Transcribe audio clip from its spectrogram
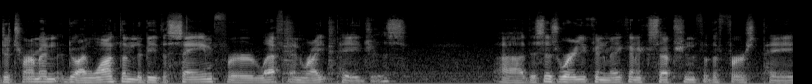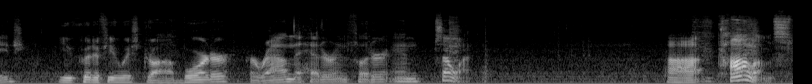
determine do I want them to be the same for left and right pages. Uh, this is where you can make an exception for the first page. You could, if you wish, draw a border around the header and footer, and so on. Uh, columns.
